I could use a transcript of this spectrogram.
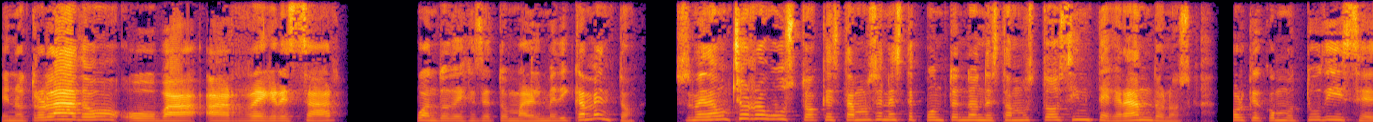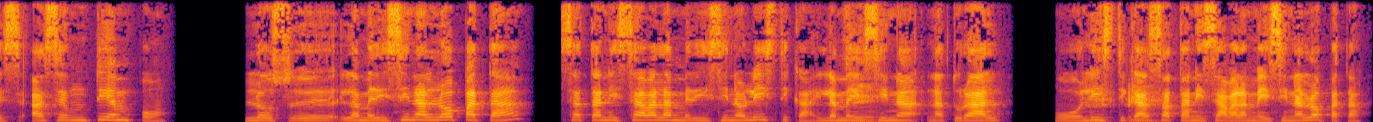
en otro lado o va a regresar cuando dejes de tomar el medicamento. Entonces me da un chorro gusto que estamos en este punto en donde estamos todos integrándonos, porque como tú dices, hace un tiempo los, eh, la medicina alópata satanizaba la medicina holística y la medicina natural o holística satanizaba la medicina alópata.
